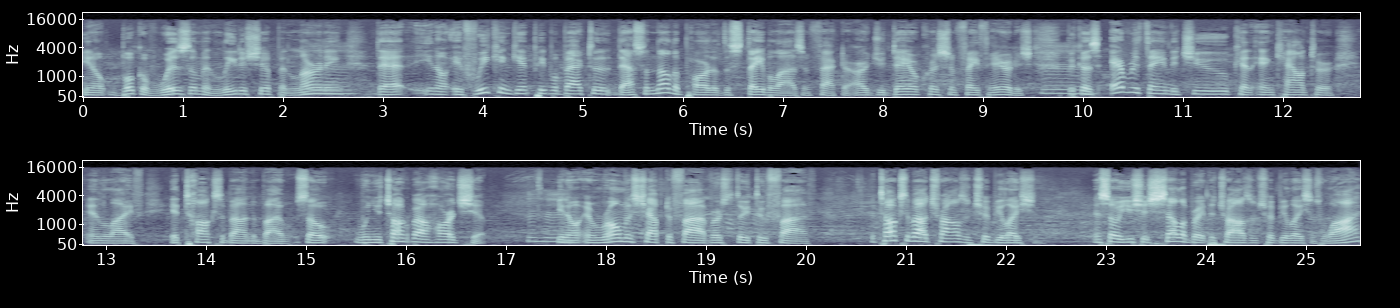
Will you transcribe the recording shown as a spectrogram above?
you know, book of wisdom and leadership and learning mm. that, you know, if we can get people back to that's another part of the stabilizing factor, our Judeo Christian faith heritage. Mm. Because everything that you can encounter in life, it talks about in the Bible. So when you talk about hardship, mm-hmm. you know, in Romans chapter 5, verse 3 through 5, it talks about trials and tribulation. And so you should celebrate the trials and tribulations. Why?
